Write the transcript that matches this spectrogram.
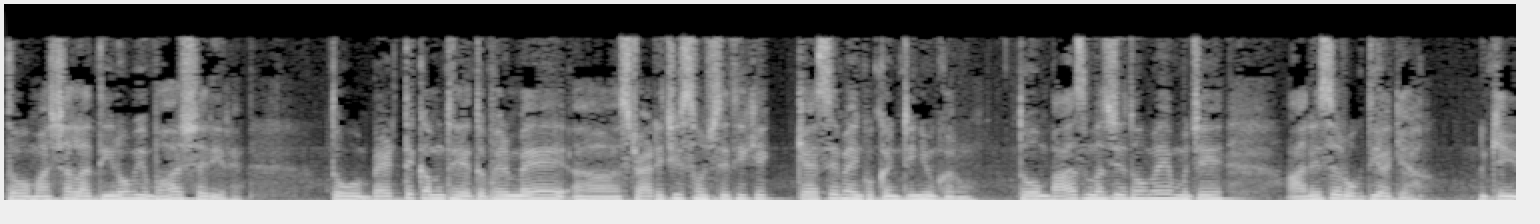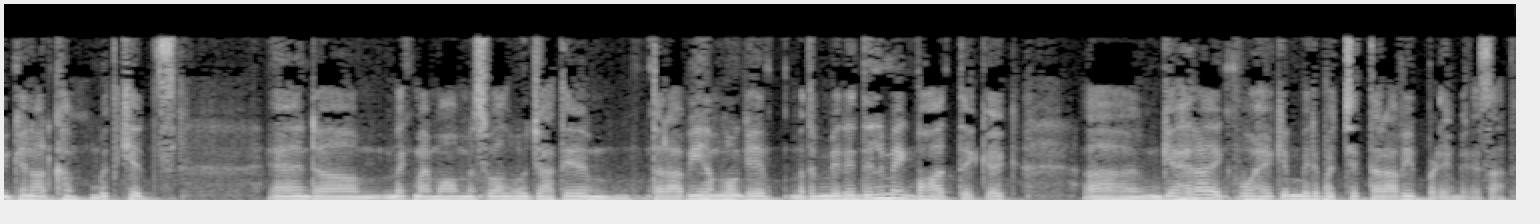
تو ماشاء اللہ تینوں بھی بہت شریر ہے تو بیٹھتے کم تھے تو پھر میں اسٹریٹجی سوچتی تھی کہ کیسے میں ان کو کنٹینیو کروں۔ تو بعض مسجدوں میں مجھے آنے سے روک دیا گیا۔ کہ you can not come with kids and make my mom well وہ جاتے ہیں۔ تراوی ہم لوگ مطلب میرے دل میں ایک بہت ایک, ایک گہرا ایک وہ ہے کہ میرے بچے تراوی پڑھے میرے ساتھ۔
